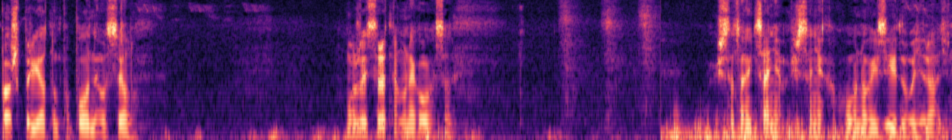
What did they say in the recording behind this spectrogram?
Baš prijatno popodne u selu. Možda i sretnemo nekoga sad. Viš sad Sanja, viš Sanja kako ovo novi zid ovdje rađen.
